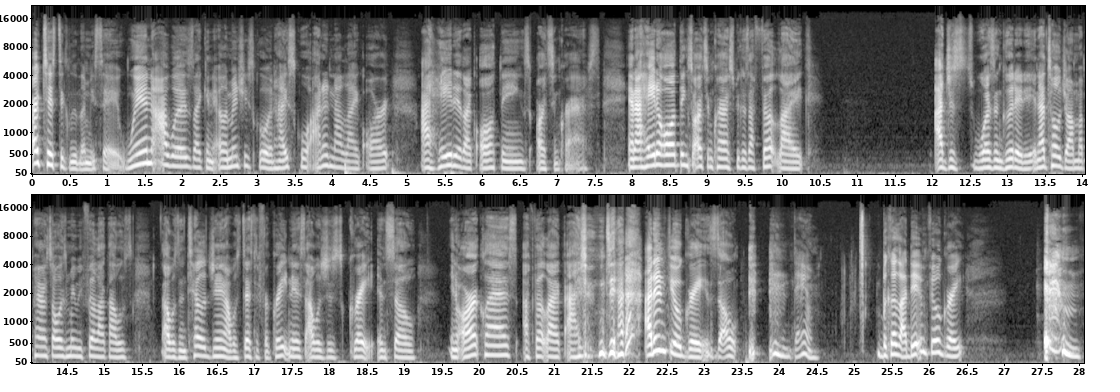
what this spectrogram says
artistically, let me say, when I was like in elementary school and high school, I did not like art. I hated like all things arts and crafts. And I hated all things arts and crafts because I felt like I just wasn't good at it. And I told y'all, my parents always made me feel like I was I was intelligent, I was destined for greatness, I was just great. And so in art class, I felt like I I didn't feel great. And so damn. Because I didn't feel great.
